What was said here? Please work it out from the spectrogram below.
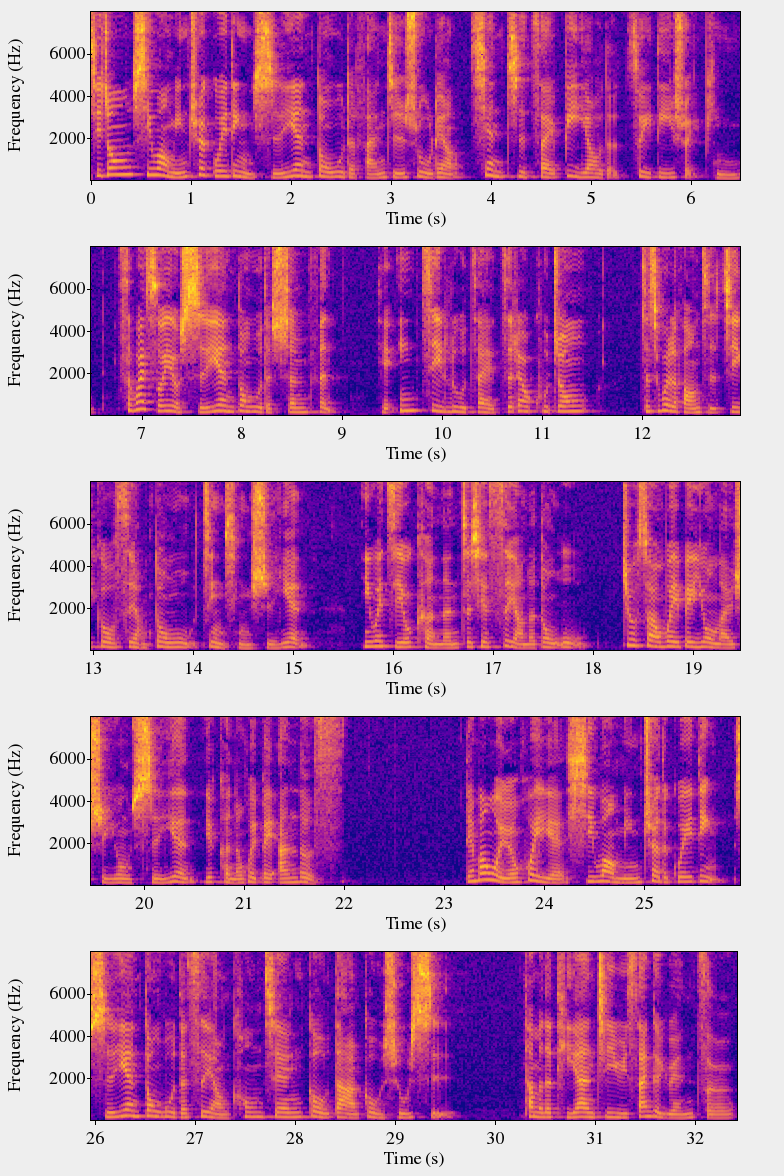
其中希望明确规定实验动物的繁殖数量限制在必要的最低水平。此外，所有实验动物的身份也应记录在资料库中，这是为了防止机构饲养动物进行实验。因为极有可能这些饲养的动物，就算未被用来使用实验，也可能会被安乐死。联邦委员会也希望明确的规定，实验动物的饲养空间够大、够舒适。他们的提案基于三个原则：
